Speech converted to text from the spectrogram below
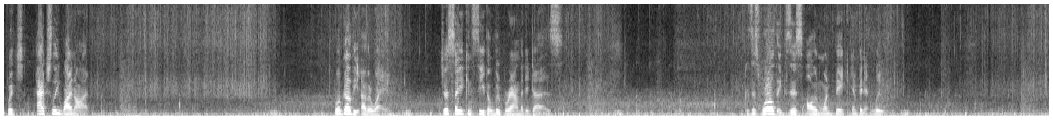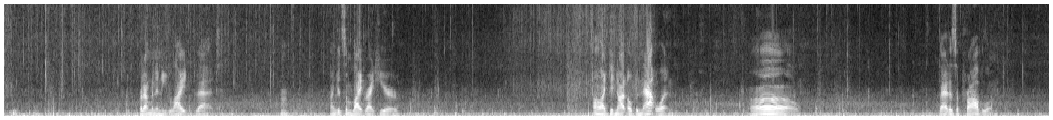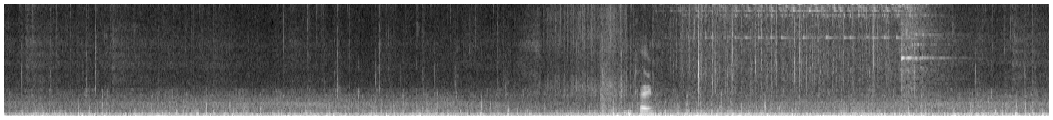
Which, actually, why not? We'll go the other way. Just so you can see the loop around that it does. Because this world exists all in one big infinite loop. But I'm going to need light for that. Hmm. I can get some light right here. Oh, I did not open that one. Oh. That is a problem. Okay.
